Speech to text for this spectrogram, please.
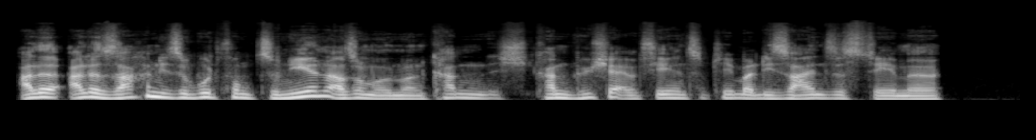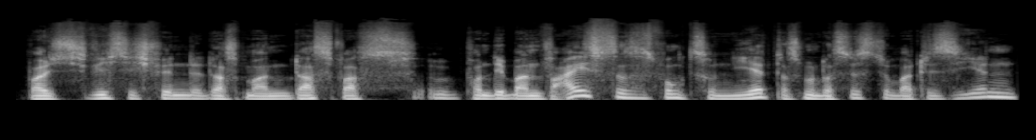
alle, alle Sachen, die so gut funktionieren. Also man kann, ich kann Bücher empfehlen zum Thema Designsysteme, weil ich es wichtig finde, dass man das, was, von dem man weiß, dass es funktioniert, dass man das systematisieren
